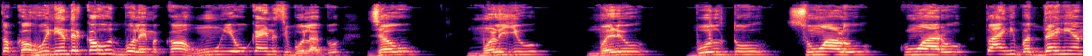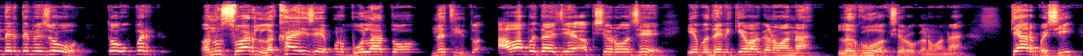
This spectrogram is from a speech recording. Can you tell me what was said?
તો કહુની અંદર કહું જ બોલે એમાં કહું એવું કાંઈ નથી બોલાતું. જવું, મળ્યું મળ્યું, બોલતું, સુવાળું, કુંવારું. તો આની બધાની અંદર તમે જુઓ, તો ઉપર અનુસ્વાર લખાય છે, પણ બોલાતો નથી. તો આવા બધા જે અક્ષરો છે, એ બધાને કેવા ગણવાના? લઘુ અક્ષરો ગણવાના. ત્યાર પછી,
